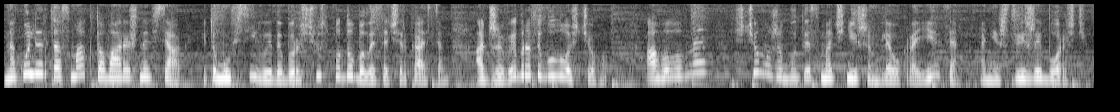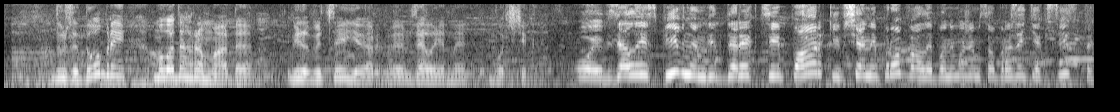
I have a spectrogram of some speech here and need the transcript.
На колір та смак товариш не всяк, і тому всі види борщу сподобалися черкасцям, адже вибрати було з чого. А головне, що може бути смачнішим для українця, аніж свіжий борщ. Дуже добрий, молода громада. Від цієї е, взяли ми борщик. Ой, взяли з півнем від дирекції парків, ще не пробували, бо не можемо зобразити, як сісти.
